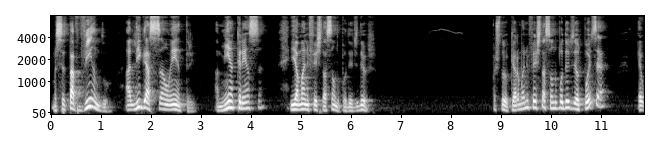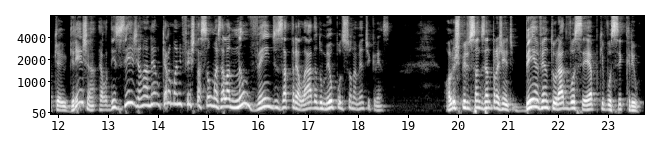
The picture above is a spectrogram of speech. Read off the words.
Mas você está vendo a ligação entre a minha crença e a manifestação do poder de Deus? Pastor, eu quero manifestação do poder de Deus. Pois é. É o que a igreja, ela deseja lá, né? Eu quero a manifestação, mas ela não vem desatrelada do meu posicionamento de crença. Olha o Espírito Santo dizendo para a gente: bem-aventurado você é porque você creu.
